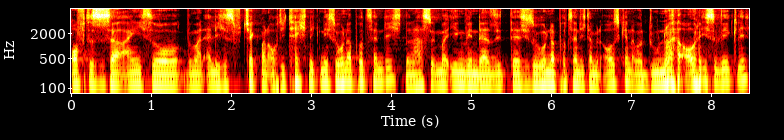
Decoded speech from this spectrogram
oft ist es ja eigentlich so, wenn man ehrlich ist, checkt man auch die Technik nicht so hundertprozentig. Dann hast du immer irgendwen, der, der sich so hundertprozentig damit auskennt, aber du auch nicht so wirklich.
